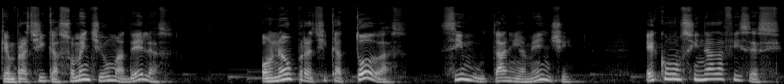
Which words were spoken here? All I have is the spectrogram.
Quem pratica somente uma delas, ou não pratica todas simultaneamente, é como se nada fizesse.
